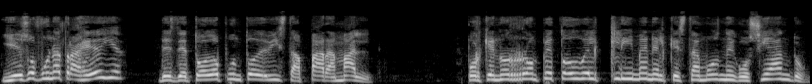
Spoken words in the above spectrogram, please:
Y eso fue una tragedia desde todo punto de vista, para mal, porque nos rompe todo el clima en el que estamos negociando.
